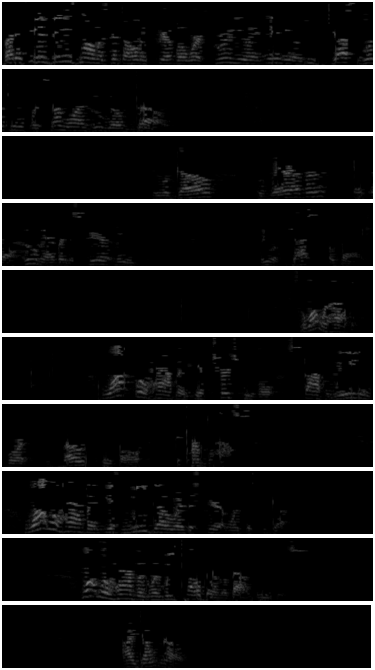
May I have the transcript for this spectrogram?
But it's in these moments that the Holy Spirit will work through you and in you. He's just looking for someone who will go. Who will go to wherever and to whomever the Spirit leads. We will just obey. What will happen? What will happen if church people stop waiting for those people to come to us? What will happen if we go where the Spirit wants us to go? What will happen when we tell them about Jesus? I don't know.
